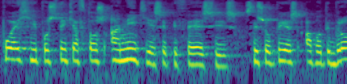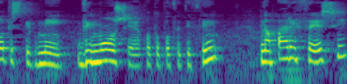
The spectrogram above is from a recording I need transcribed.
που έχει υποστεί και αυτός ανίκειες επιθέσεις, στις οποίες από την πρώτη στιγμή δημόσια έχω τοποθετηθεί, να πάρει θέση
